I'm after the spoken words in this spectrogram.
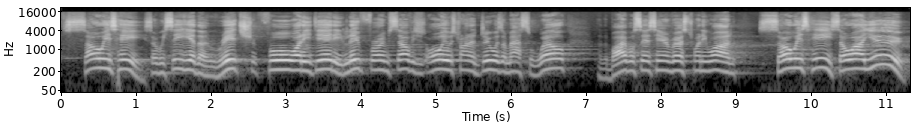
So is he. So we see here the rich fool, what he did. He lived for himself. Just, all he was trying to do was amass wealth. And the Bible says here in verse 21 so is he, so are you.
